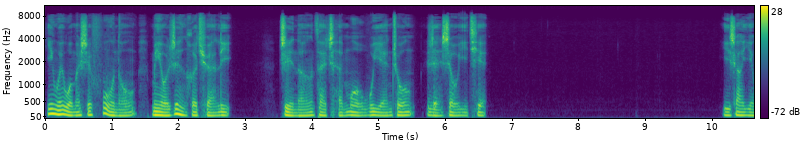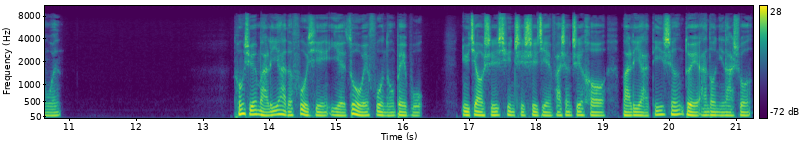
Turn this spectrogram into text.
因为我们是富农，没有任何权利，只能在沉默无言中忍受一切。以上引文。同学玛利亚的父亲也作为富农被捕。女教师训斥事件发生之后，玛利亚低声对安东尼娜说：“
